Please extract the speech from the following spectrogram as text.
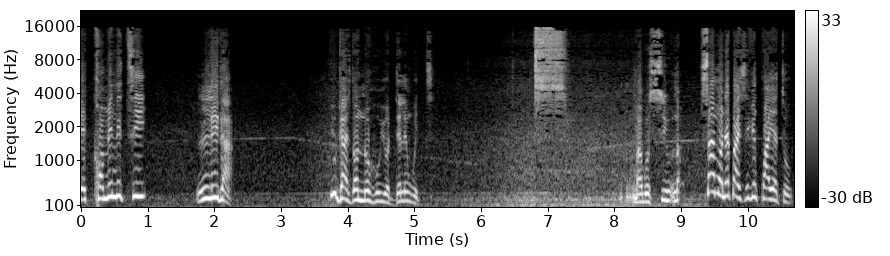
a community leader. You guys don't know who you're dealing with. Mago see you. No, Simon Ekpa is even quiet too.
